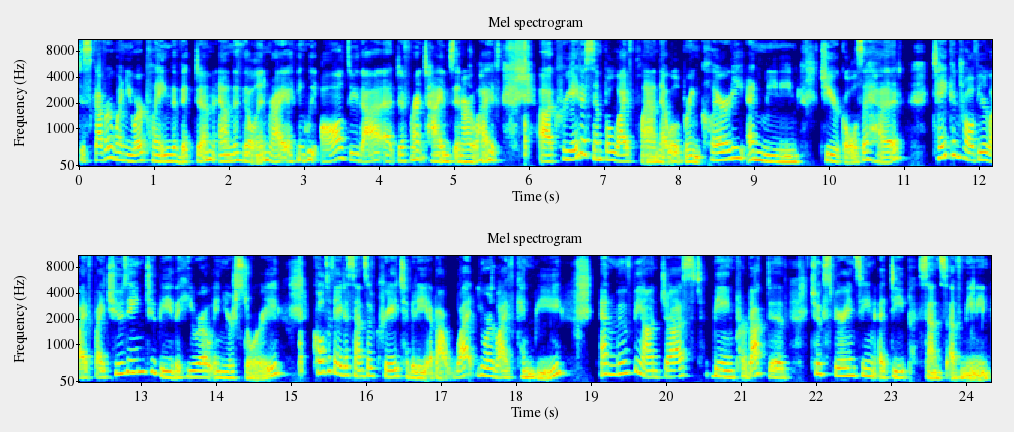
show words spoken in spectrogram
discover when you are playing the victim and the villain, right? I think we all do that at different times in our lives. Uh, Uh, create a simple life plan that will bring clarity and meaning to your goals ahead. Take control of your life by choosing to be the hero in your story. Cultivate a sense of creativity about about what your life can be and move beyond just being productive to experiencing a deep sense of meaning.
